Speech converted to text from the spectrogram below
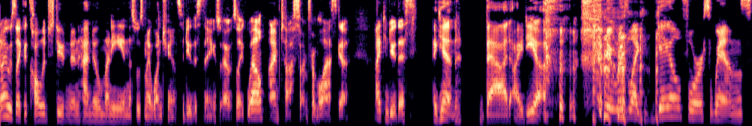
But I was like a college student and had no money, and this was my one chance to do this thing. So I was like, well, I'm tough. I'm from Alaska. I can do this. Again, bad idea. it was like gale force winds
